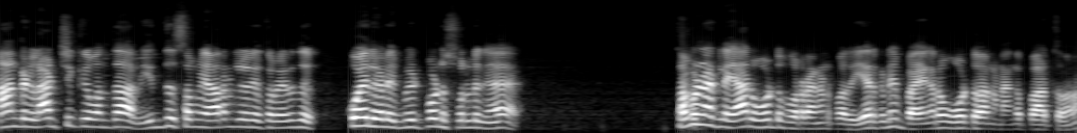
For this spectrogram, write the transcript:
நாங்கள் ஆட்சிக்கு வந்தால் இந்து சமய அறநிலையத்துறையிலிருந்து கோயில்களை மீட்போம்னு சொல்லுங்க. தமிழ்நாட்டுல யார் ஓட்டு போடுறாங்கன்னு பார்த்து ஏற்கனவே பயங்கரம் ஓட்டு வாங்கினாங்க பார்த்தோம்.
